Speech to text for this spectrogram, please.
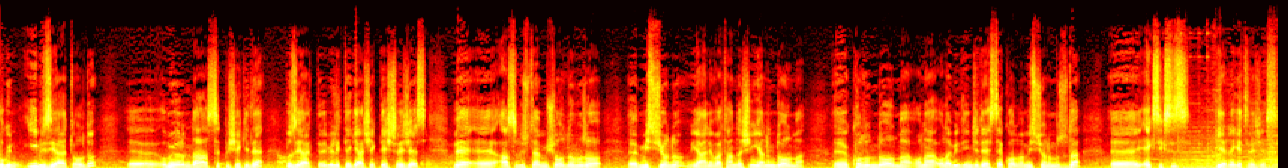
bugün iyi bir ziyaret oldu. E, umuyorum daha sık bir şekilde bu ziyaretleri birlikte gerçekleştireceğiz ve e, asıl üstlenmiş olduğumuz o e, misyonu yani vatandaşın yanında olma, e, kolunda olma, ona olabildiğince destek olma misyonumuzu da e, eksiksiz yerine getireceğiz.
